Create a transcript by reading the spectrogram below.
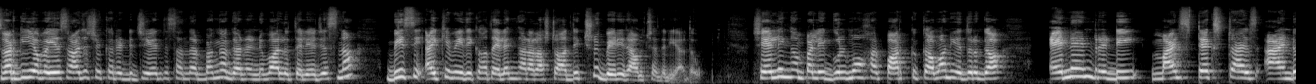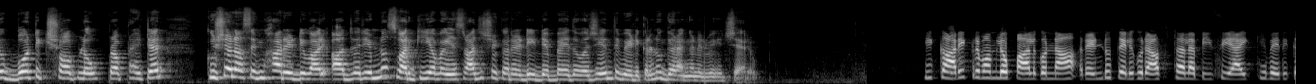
స్వర్గీయ వైఎస్ రాజశేఖర రెడ్డి జయంతి సందర్భంగా ఘన నివాళులు తెలియజేసిన బీసీ ఐక్యవేదిక తెలంగాణ రాష్ట్ర అధ్యక్షుడు బేరి రామచంద్ర యాదవ్. షేర్లింగంపల్లి గుల్మోహర్ పార్క్ కమాన్ ఎదురుగా N N Reddy minds textiles and boutique షాప్లో ప్రొప్రైటర్ కుశల సింహారెడ్డి వారి ఆధ్వర్యంలో స్వర్గీయ వైఎస్ రాజశేఖర రెడ్డి డెబ్బై ఐదవ జయంతి వేడుకలను ఘనంగా నిర్వహించారు. ఈ కార్యక్రమంలో పాల్గొన్న రెండు తెలుగు రాష్ట్రాల బీసీ ఐక్యవేదిక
